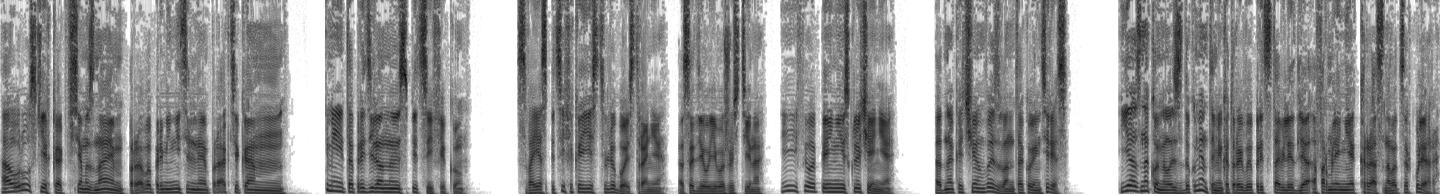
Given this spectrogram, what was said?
а у русских, как все мы знаем, правоприменительная практика имеет определенную специфику». «Своя специфика есть в любой стране», — осадил его Жустина, «и Эфиопия не исключение. Однако чем вызван такой интерес?» Я ознакомилась с документами, которые вы представили для оформления красного циркуляра.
